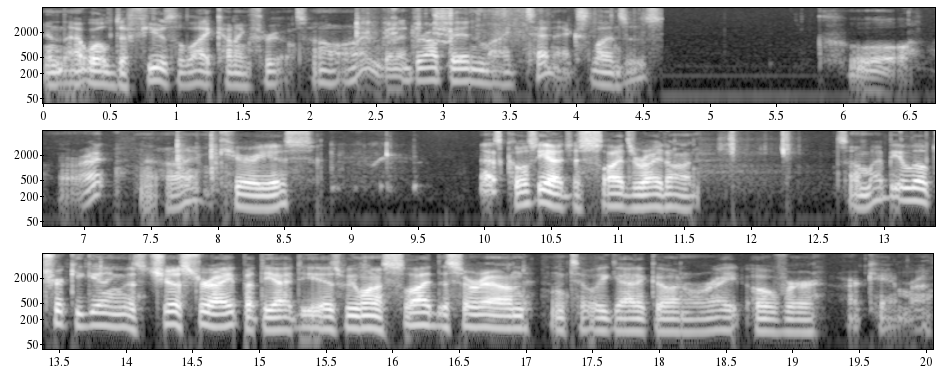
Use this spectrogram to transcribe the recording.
and that will diffuse the light coming through. So I'm going to drop in my 10x lenses. Cool. All right. Now I'm curious So yeah, it just slides right on. So it might be a little tricky getting this just right, but the idea is we want to slide this around until we got it going right over our camera.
